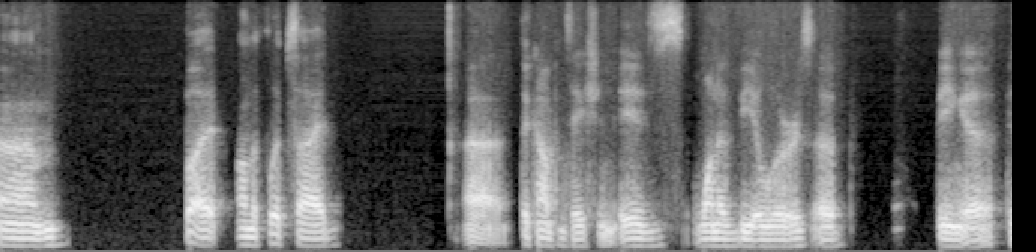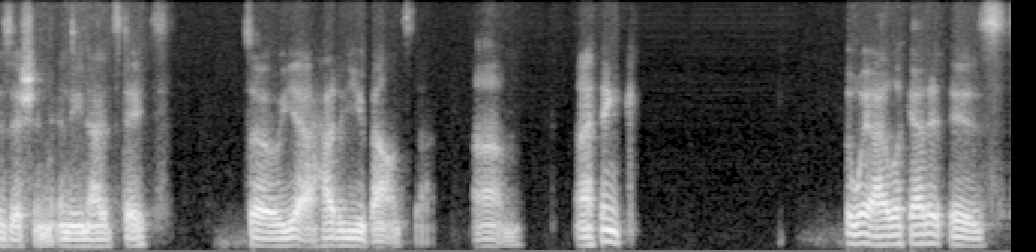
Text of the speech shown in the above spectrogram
Um, but on the flip side, uh, the compensation is one of the allures of being a physician in the United States. So, yeah, how do you balance that? Um, and I think the way I look at it is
